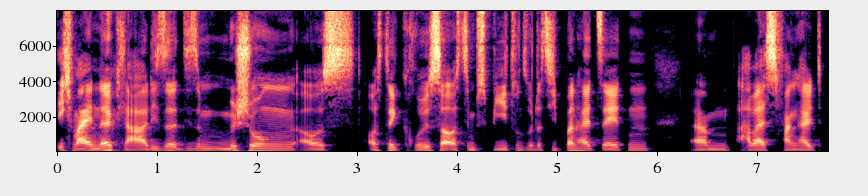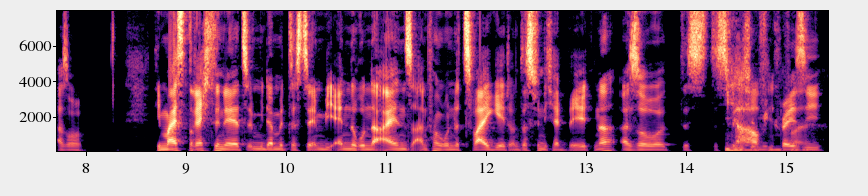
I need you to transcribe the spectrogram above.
Ich meine, ne, klar, diese diese Mischung aus aus der Größe, aus dem Speed und so, das sieht man halt selten, ähm, aber es fangen halt, also die meisten rechnen ja jetzt irgendwie damit, dass der irgendwie Ende Runde 1, Anfang Runde 2 geht und das finde ich halt wild, ne? Also das das finde ja, ich irgendwie crazy. Fall.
